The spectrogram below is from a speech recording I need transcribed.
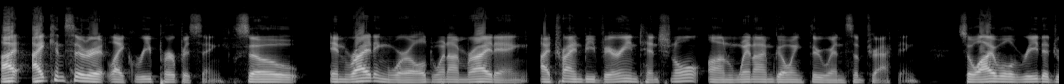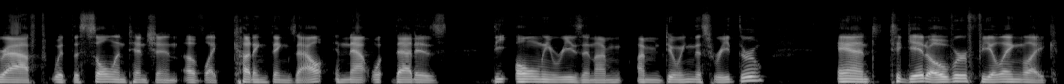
i i consider it like repurposing. So in writing world when i'm writing i try and be very intentional on when i'm going through and subtracting. So i will read a draft with the sole intention of like cutting things out and that that is the only reason i'm i'm doing this read through and to get over feeling like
